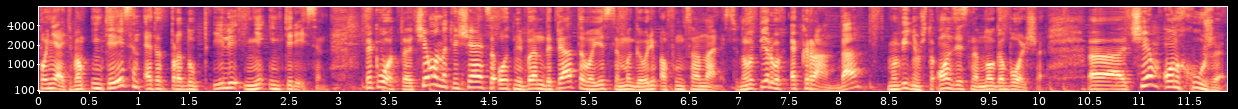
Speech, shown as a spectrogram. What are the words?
понять, вам интересен этот продукт или не интересен. Так вот, э, чем он отличается от Mi Band 5, если мы говорим о функциональности? Ну, во-первых, экран, да? Мы видим, что он здесь намного больше. Э, чем он хуже.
